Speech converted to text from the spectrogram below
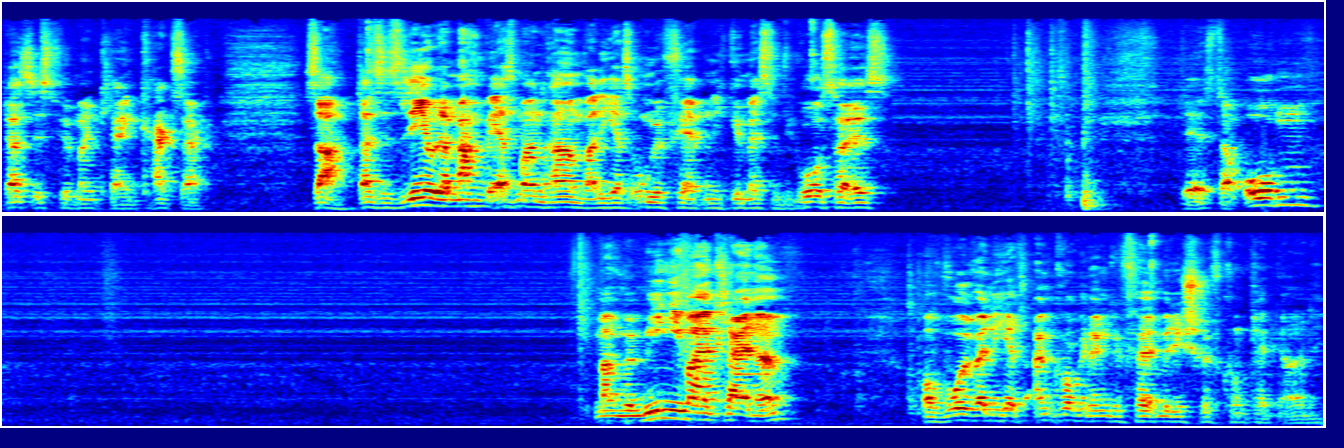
Das ist für meinen kleinen Kacksack. So, das ist Leo. Dann machen wir erstmal einen Rahmen, weil ich jetzt ungefähr nicht gemessen, wie groß er ist. Der ist da oben. Machen wir minimal kleiner. Obwohl, wenn ich jetzt angucke, dann gefällt mir die Schrift komplett gar nicht.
